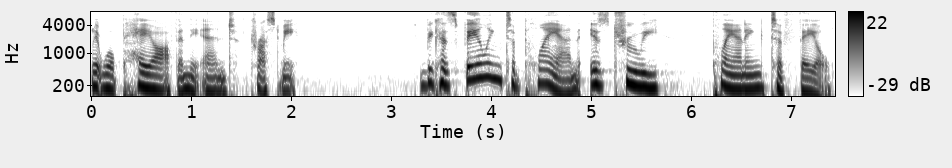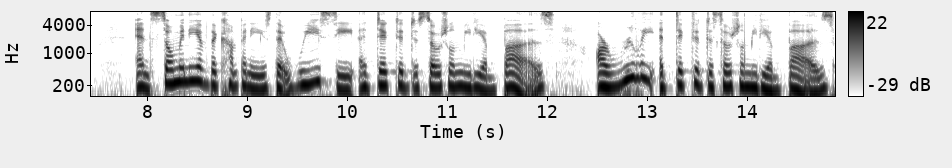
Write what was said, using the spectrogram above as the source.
It will pay off in the end, trust me. Because failing to plan is truly planning to fail. And so many of the companies that we see addicted to social media buzz are really addicted to social media buzz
